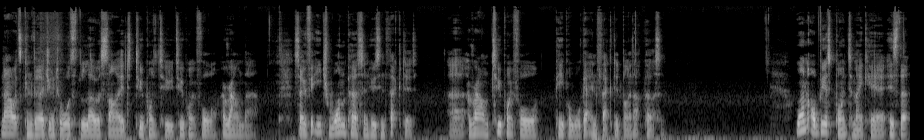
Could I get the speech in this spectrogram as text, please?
Now it's converging towards the lower side, 2.2, 2.4, around there. So for each one person who's infected, uh, around 2.4 people will get infected by that person. One obvious point to make here is that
